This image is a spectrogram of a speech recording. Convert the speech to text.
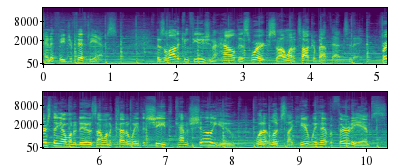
and it feeds your 50 amps. There's a lot of confusion on how this works, so I want to talk about that today. First thing I want to do is I want to cut away the sheet to kind of show you what it looks like. Here we have a 30 amps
